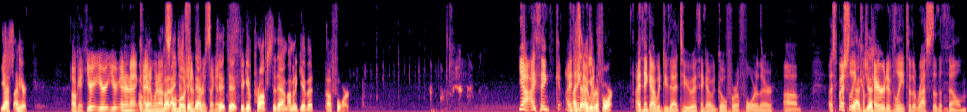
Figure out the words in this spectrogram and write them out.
Yes, I'm here. Okay, your your your internet kind Okay, of went on but I slow just motion for a second. To, to, to give props to them, I'm going to give it a four. yeah, I think I I, think said I, give would, it a four. I think I would do that too. I think I would go for a four there. um, especially Yeah, just- comparatively to the rest of the film.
